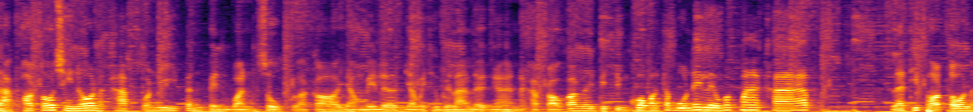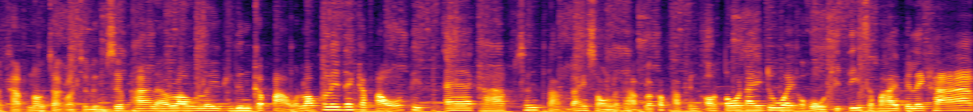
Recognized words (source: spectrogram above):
จากพอโตชิโนนะครับ วันนี้เป็นเป็นวันศุกร์แล้วก็ยังไม่เลิกยังไม่ถึงเวลาเลิกงานนะครับ เราก็เลยไปถึงครัวบางตะบูนได้เร็วมากๆครับ และที่พอโต้นะครับ นอกจากเราจะลืมเสื้อผ้าแล้วเราเลยลืมกระเป๋า เราก็เลยได้กระเป๋าติดแอร์ครับ ซึ่งปรับได้ 2 ระดับ แล้วก็ปรับเป็นออโต้ได้ด้วย โอ้โห คิตตี้สบายไปเลยครับ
